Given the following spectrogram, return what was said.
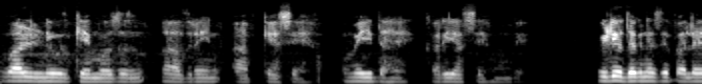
वर्ल्ड न्यूज़ के मौजूद नाजरीन, आप कैसे हैं? उम्मीद है खैरियत से होंगे। वीडियो देखने से पहले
